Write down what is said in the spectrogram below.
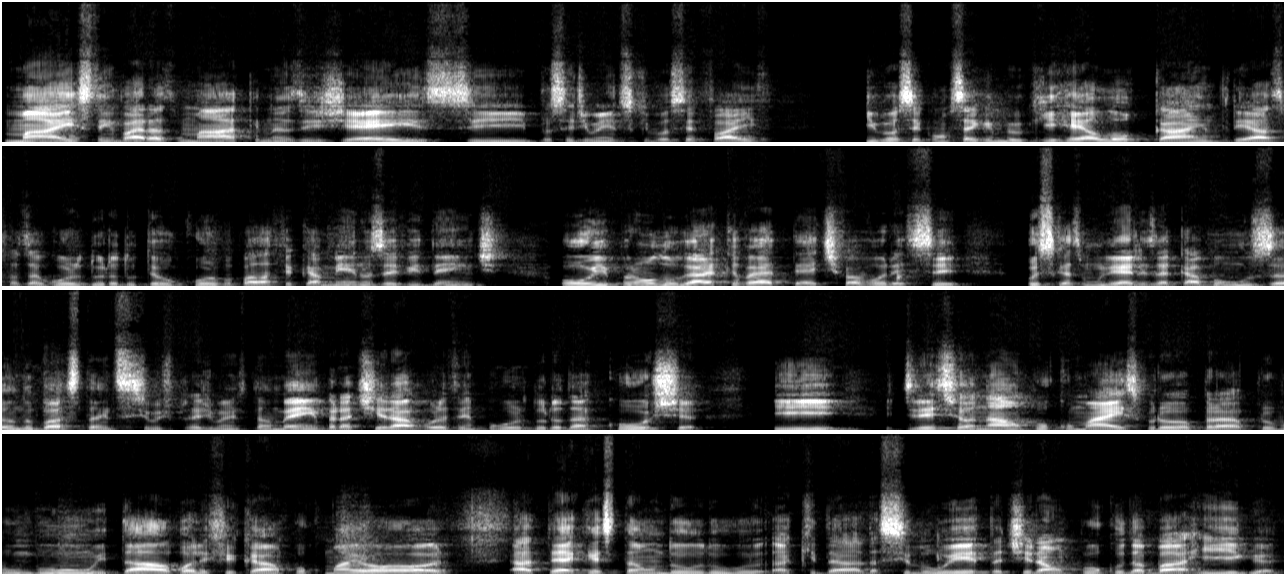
mas tem várias máquinas e géis e procedimentos que você faz que você consegue meio que realocar, entre aspas, a gordura do teu corpo para ela ficar menos evidente ou ir para um lugar que vai até te favorecer. Por isso que as mulheres acabam usando bastante esse tipo de procedimento também, para tirar, por exemplo, gordura da coxa e direcionar um pouco mais para o bumbum e tal, para ele ficar um pouco maior. Até a questão do, do aqui da, da, silhueta, tirar um pouco da barriga,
